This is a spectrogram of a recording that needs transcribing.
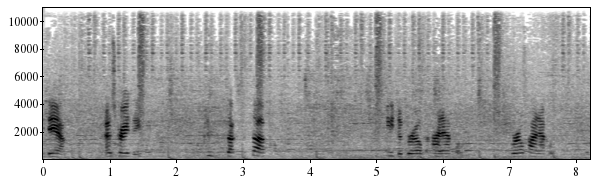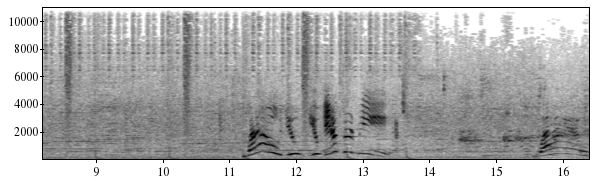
Damn. That's crazy. Sucks to suck. Eat the grilled pineapple. Grilled pineapple. Wow, you you answered me. Wow,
